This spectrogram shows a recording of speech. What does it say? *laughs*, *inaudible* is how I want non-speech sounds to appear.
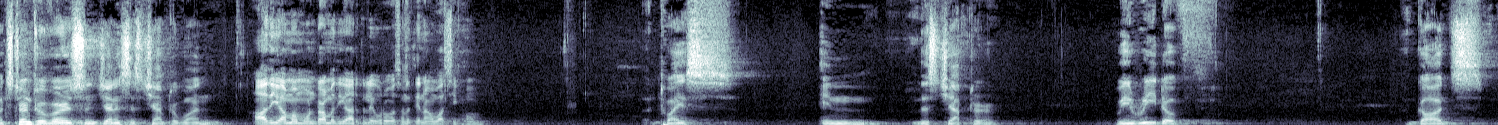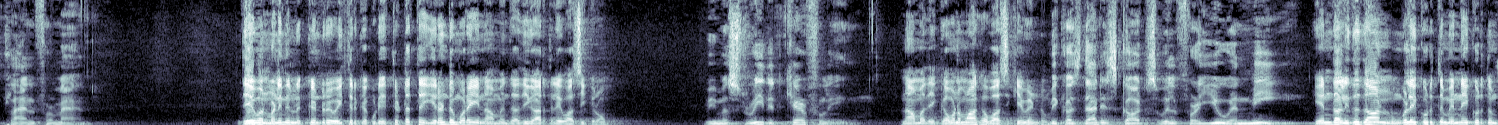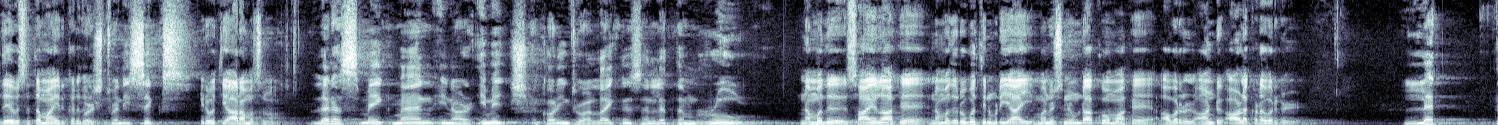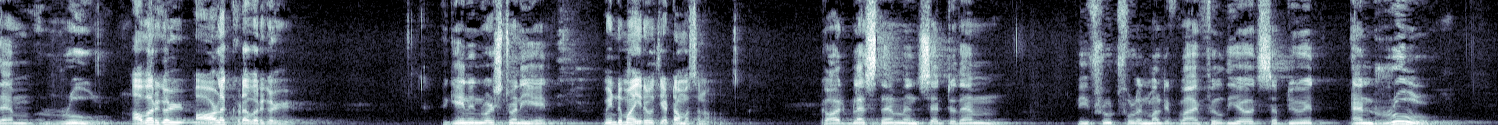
Let's turn to a verse in Genesis chapter 1. ஆதியாமம் ஒன்றாம் அதிகாரத்திலே ஒரு வசனத்தை நாம் வாசிப்போம் Twice in this chapter, we read of God's plan for man. தேவன் மனிதனுக்கென்று வைத்திருக்கக்கூடிய திட்டத்தை இரண்டு முறை நாம் இந்த அதிகாரத்திலே வாசிக்கிறோம் We must read it carefully நாம் அதை கவனமாக வாசிக்க வேண்டும். Because that is God's will for you and me. என்றால் இதுதான் உங்களை குறித்தும் என்னை குறித்தும் தேவ சித்தமாக இருக்கிறது. Verse 26 இருபத்தி ஆறாம் வசனம். Let us make man in our image according to our likeness and let them rule. நமது சாயலாக நமது ரூபத்தின்படியாய் மனுஷனை உண்டாக்குவோமாக அவர்கள் ஆண்டு ஆழக்கடவர்கள் Let them rule. அவர்கள் ஆழக்கடவர்கள் Again in verse 28 மீண்டுமா இருபத்தி எட்டாம் வசனம். God blessed them and said to them, Be fruitful and multiply, fill the earth, subdue it, and rule.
